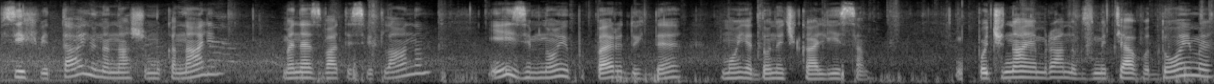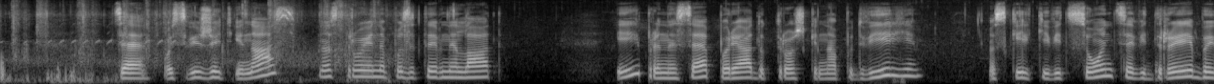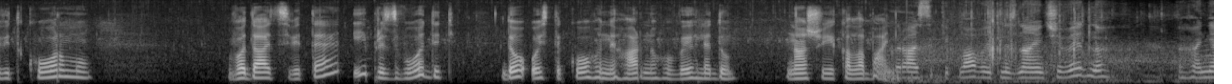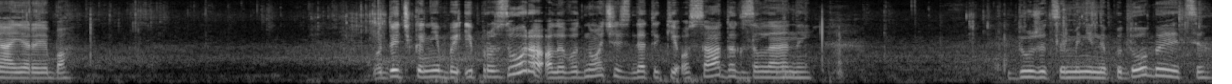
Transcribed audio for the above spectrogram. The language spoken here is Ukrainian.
Всіх вітаю на нашому каналі. Мене звати Світлана, і зі мною попереду йде моя донечка Аліса. Починаємо ранок з миття водойми. Це освіжить і нас, настроє на позитивний лад, і принесе порядок трошки на подвір'ї, оскільки від сонця, від риби, від корму вода цвіте і призводить до ось такого негарного вигляду нашої калабані. Карасики плавають, не знаю, чи видно. Ганяє риба. Водичка ніби і прозора, але водночас йде такий осадок зелений. Дуже це мені не подобається.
